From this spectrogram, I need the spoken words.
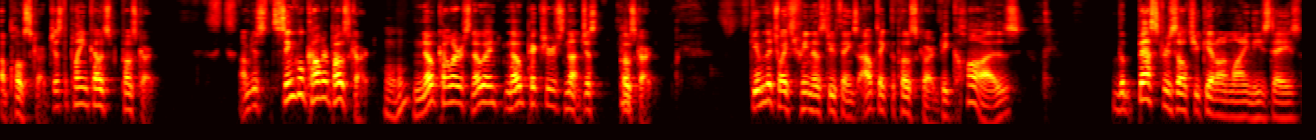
a postcard, just a plain coast postcard, I'm just single color postcard. hmm No colors, no no pictures, none, just postcard. Given the choice between those two things, I'll take the postcard because the best results you get online these days,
